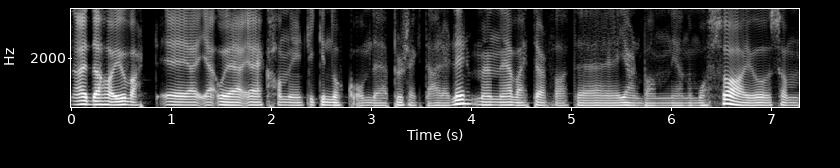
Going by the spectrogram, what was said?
nei, det har jo vært eh, jeg, Og jeg, jeg kan egentlig ikke nok om det prosjektet her heller, men jeg veit i hvert fall at eh, jernbanen gjennom også har jo, som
